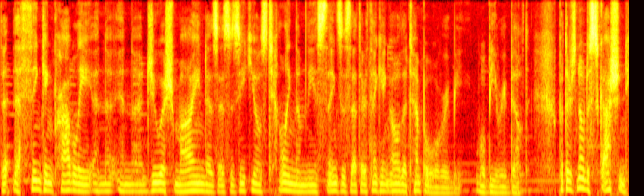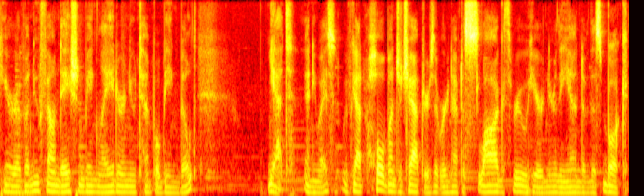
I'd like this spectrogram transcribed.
the, the thinking probably in the, in the Jewish mind as, as Ezekiel's telling them these things is that they're thinking, oh, the temple will, re- will be rebuilt. But there's no discussion here of a new foundation being laid or a new temple being built. Yet, anyways, we've got a whole bunch of chapters that we're going to have to slog through here near the end of this book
